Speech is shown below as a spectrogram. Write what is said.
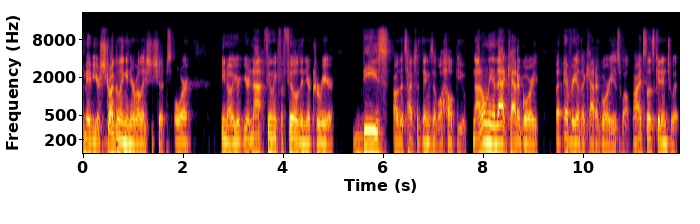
maybe you're struggling in your relationships or you know you're, you're not feeling fulfilled in your career. These are the types of things that will help you not only in that category but every other category as well. All right so let's get into it.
